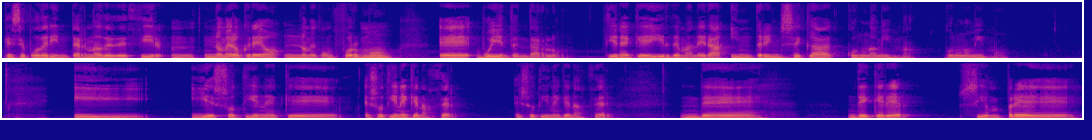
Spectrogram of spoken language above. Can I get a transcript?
que ese poder interno de decir, mm, no me lo creo, no me conformo, eh, voy a intentarlo. Tiene que ir de manera intrínseca con una misma, con uno mismo. Y, y eso tiene que. Eso tiene que nacer. Eso tiene que nacer de, de querer siempre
